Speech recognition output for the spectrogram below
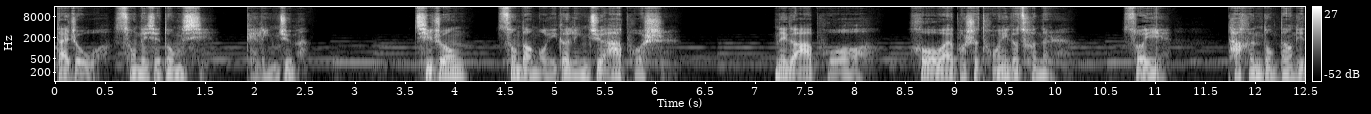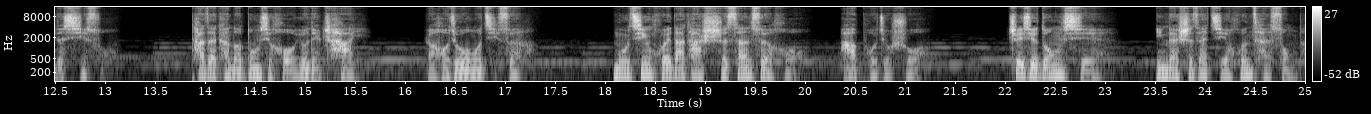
带着我送那些东西给邻居们。其中送到某一个邻居阿婆时，那个阿婆和我外婆是同一个村的人，所以她很懂当地的习俗。她在看到东西后有点诧异，然后就问我几岁了。母亲回答她十三岁后，阿婆就说：“这些东西应该是在结婚才送的，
